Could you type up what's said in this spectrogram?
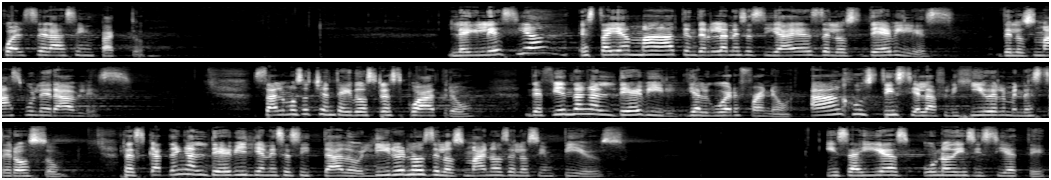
¿Cuál será ese impacto? La iglesia está llamada a atender las necesidades de los débiles, de los más vulnerables. Salmos 82, 3, 4. Defiendan al débil y al huérfano, hagan justicia al afligido y al menesteroso, rescaten al débil y al necesitado, líbrenlos de las manos de los impíos. Isaías 1:17.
